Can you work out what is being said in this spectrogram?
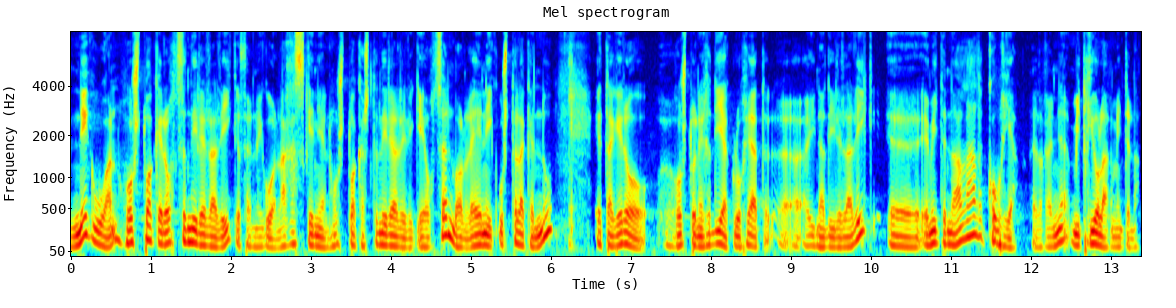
neguan, hostuak erortzen direlarik, eta neguan, agazkenian, hostuak asten direlarik erortzen, bon, lehenik ustelak endu, eta gero hostuen erdiak lujeat uh, ina direlarik, uh, emiten da ala kobria, edo gaina, mitriolak emiten da.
